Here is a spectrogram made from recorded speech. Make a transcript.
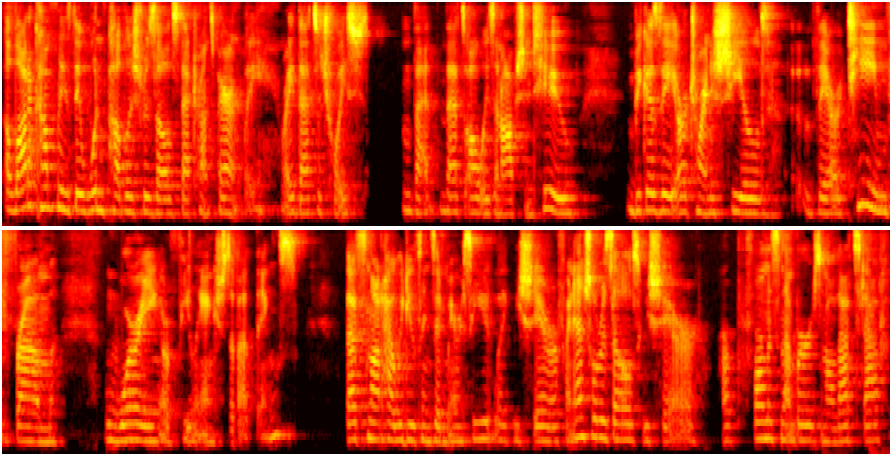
A lot of companies they wouldn't publish results that transparently, right? That's a choice that that's always an option too, because they are trying to shield their team from worrying or feeling anxious about things. That's not how we do things at Mirasee. Like we share our financial results, we share our performance numbers and all that stuff.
